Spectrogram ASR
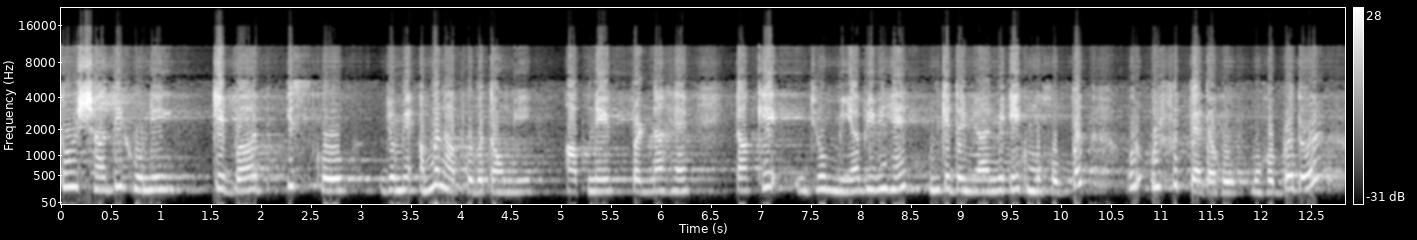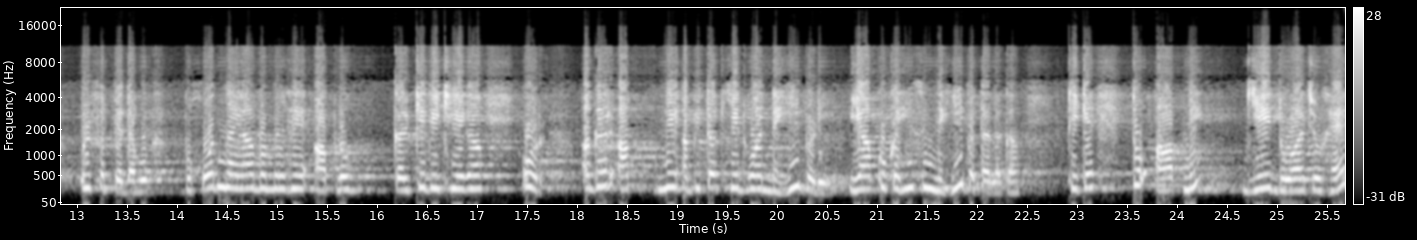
तो शादी होने के बाद इसको जो मैं अमल आपको बताऊँगी, आपने पढ़ना है, ताकि जो मियाँ बीवी हैं, उनके दरमियान में एक मोहब्बत और उल्फत पैदा हो। मोहब्बत और उल्फत पैदा हो। बहुत नायाब अमल है, आप लोग करके देखिएगा। और अगर आपने अभी तक ये दुआ नहीं पढ़ी, या आपको कहीं से नहीं पता लगा, ठीक है? तो आपने ये दुआ जो है,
